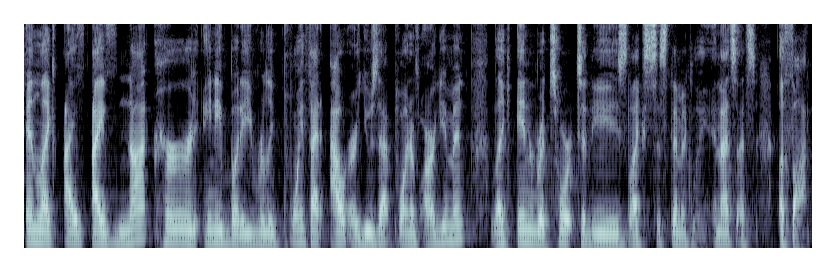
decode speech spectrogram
And like I've I've not heard anybody really point that out or use that point of argument like in retort to these like systemically. And that's that's a thought.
